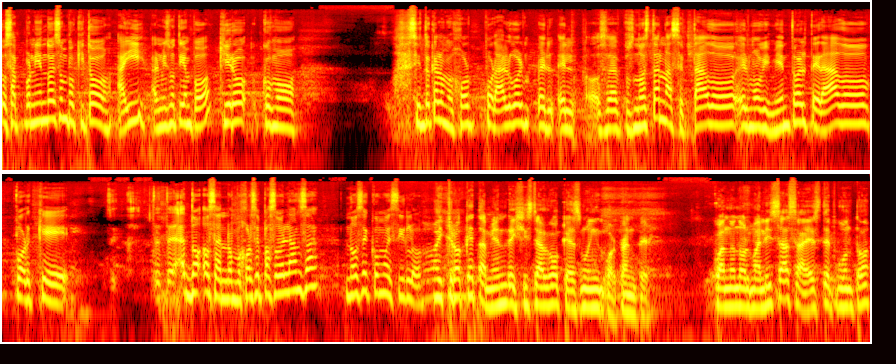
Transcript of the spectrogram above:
o sea, poniendo eso un poquito ahí al mismo tiempo, quiero como siento que a lo mejor por algo el, o sea, pues no es tan aceptado el movimiento alterado porque no, o sea, a lo mejor se pasó de lanza, no sé cómo decirlo. y creo que también dijiste algo que es muy importante. Cuando normalizas a este punto,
